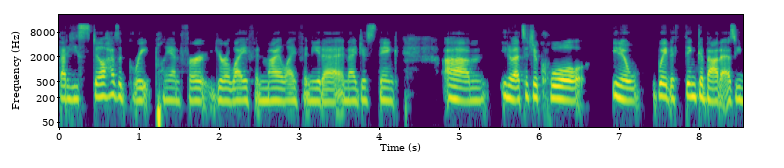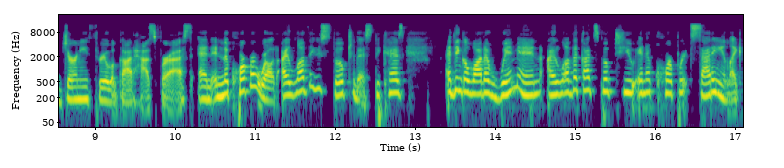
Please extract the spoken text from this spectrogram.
that he still has a great plan for your life and my life, Anita. And I just think, um, you know, that's such a cool you know way to think about it as we journey through what god has for us and in the corporate world i love that you spoke to this because I think a lot of women, I love that God spoke to you in a corporate setting. Like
